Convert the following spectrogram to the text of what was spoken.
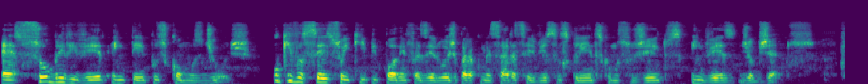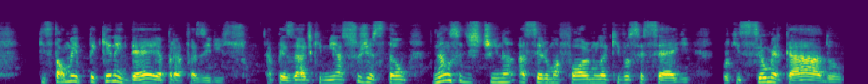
é sobreviver em tempos como os de hoje. O que você e sua equipe podem fazer hoje para começar a servir seus clientes como sujeitos em vez de objetos? Aqui está uma pequena ideia para fazer isso apesar de que minha sugestão não se destina a ser uma fórmula que você segue, porque seu mercado,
